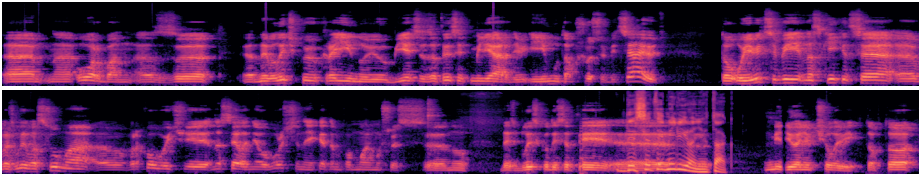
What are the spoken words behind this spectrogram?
е, е, Орбан з невеличкою країною б'ється за 30 мільярдів і йому там щось обіцяють, то уявіть собі, наскільки це важлива сума, враховуючи населення Угорщини, яке там, по-моєму, щось ну десь близько 10 10 мільйонів, так. Мільйонів чоловік. Тобто,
